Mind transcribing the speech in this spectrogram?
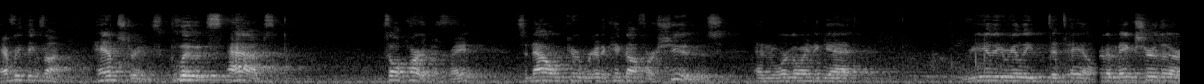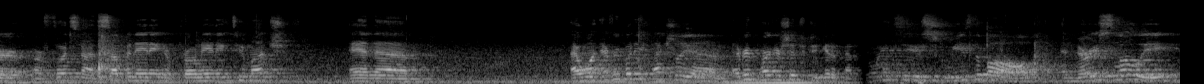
Everything's on. Hamstrings, glutes, abs. It's all part of it, right? So now we're gonna kick off our shoes and we're going to get really, really detailed. We're gonna make sure that our, our foot's not supinating or pronating too much. And um, I want everybody, actually, um, every partnership to get a medicine. We're going to squeeze the ball and very slowly,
